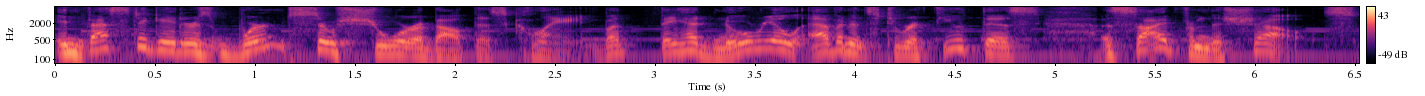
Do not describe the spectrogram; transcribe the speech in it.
Investigators weren't so sure about this claim, but they had no real evidence to refute this aside from the shells.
